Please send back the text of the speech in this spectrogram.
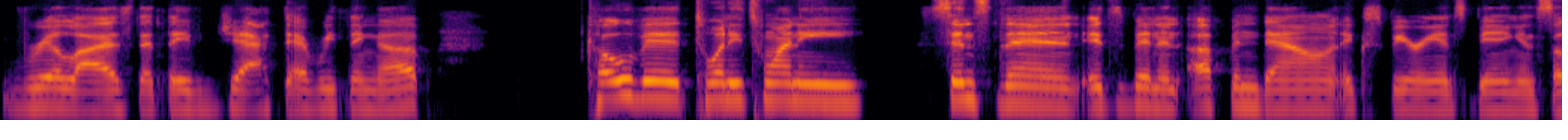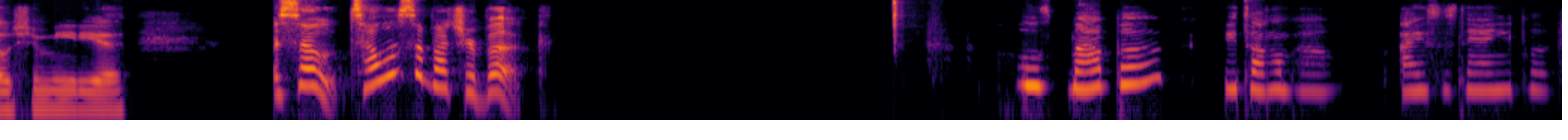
realize that they've jacked everything up. COVID 2020, since then, it's been an up and down experience being in social media. So tell us about your book. Who's my book? You talking about Isis Daniel book?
